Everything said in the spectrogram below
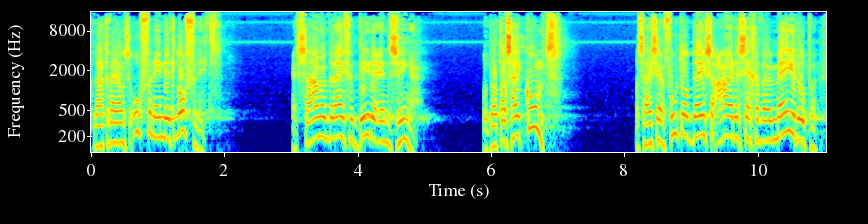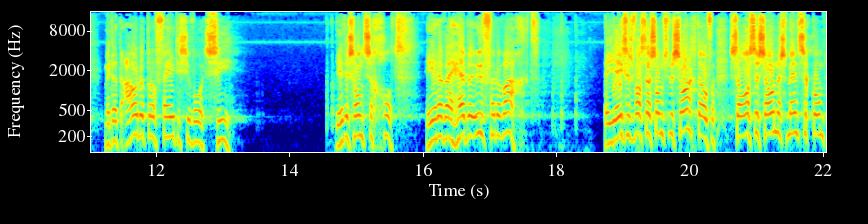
Laten wij ons oefenen in dit loflied. En samen blijven bidden en zingen. Opdat als hij komt, als hij zijn voet op deze aarde, zeggen wij meeroepen met dat oude profetische woord, zie. Dit is onze God. Heren, wij hebben u verwacht. En Jezus was daar soms bezorgd over. Zoals de zoon des mensen komt,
